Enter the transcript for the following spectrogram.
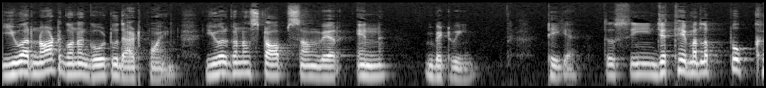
you are not gonna go to that point you are gonna stop somewhere in between ਠੀਕ ਹੈ? ਤੁਸੀਂ ਜਿੱਥੇ ਮਤਲਬ ਭੁੱਖ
